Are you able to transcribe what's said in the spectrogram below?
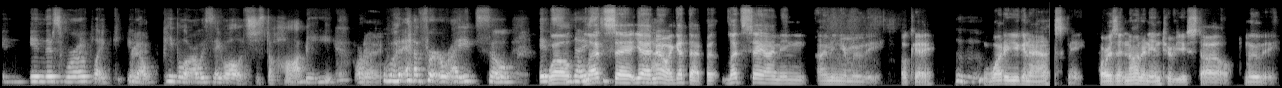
in, in this world. Like you right. know, people are always say, "Well, it's just a hobby" or right. whatever, right? So it's well. Nice let's say, yeah, no, I get that, but let's say I'm in I'm in your movie. Okay, mm-hmm. what are you going to ask me? Or is it not an interview style movie?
